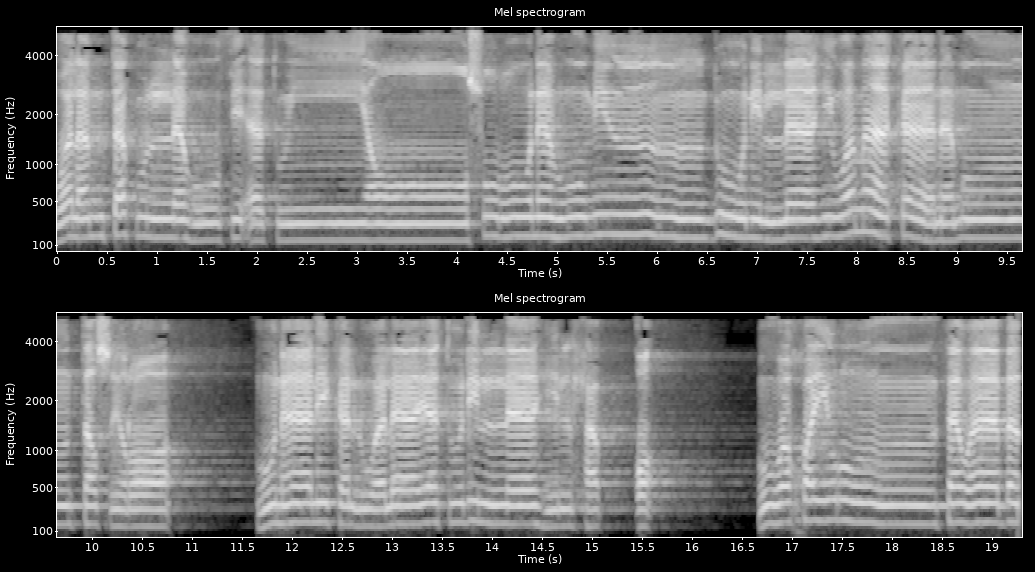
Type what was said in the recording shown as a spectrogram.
وَلَمْ تَكُن لَّهُ فِئَةٌ يَنصُرُونَهُ مِن دُونِ اللَّهِ وَمَا كَانَ مُنتَصِرًا. هُنَالِكَ الْوَلَايَةُ لِلَّهِ الْحَقِّ ۚ. هُوَ خَيْرٌ ثَوَابًا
